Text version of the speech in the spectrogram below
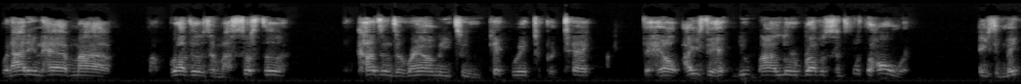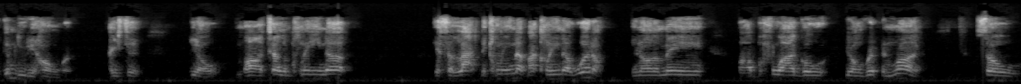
when I didn't have my my brothers and my sister and cousins around me to pick with, to protect, to help. I used to do my little brothers and sisters homework. I used to make them do their homework. I used to, you know, mom tell them clean up. It's a lot to clean up. I clean up with them. You know what I mean? Uh, before I go, you know, rip and run. So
